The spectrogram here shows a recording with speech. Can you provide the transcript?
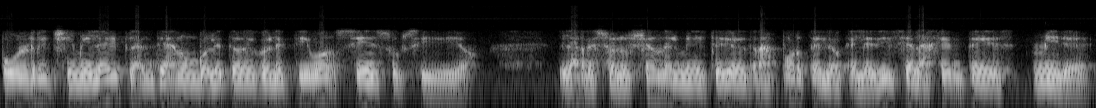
Ulrich y Miley plantean un boleto de colectivo sin subsidio. La resolución del Ministerio de Transporte lo que le dice a la gente es, mire,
